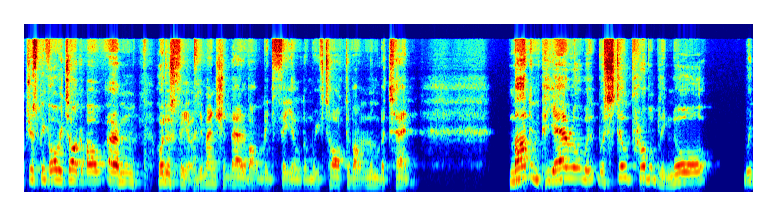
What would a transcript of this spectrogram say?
Just before we talk about um, Huddersfield, you mentioned there about midfield, and we've talked about number 10. Martin Payero was still probably no, we,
